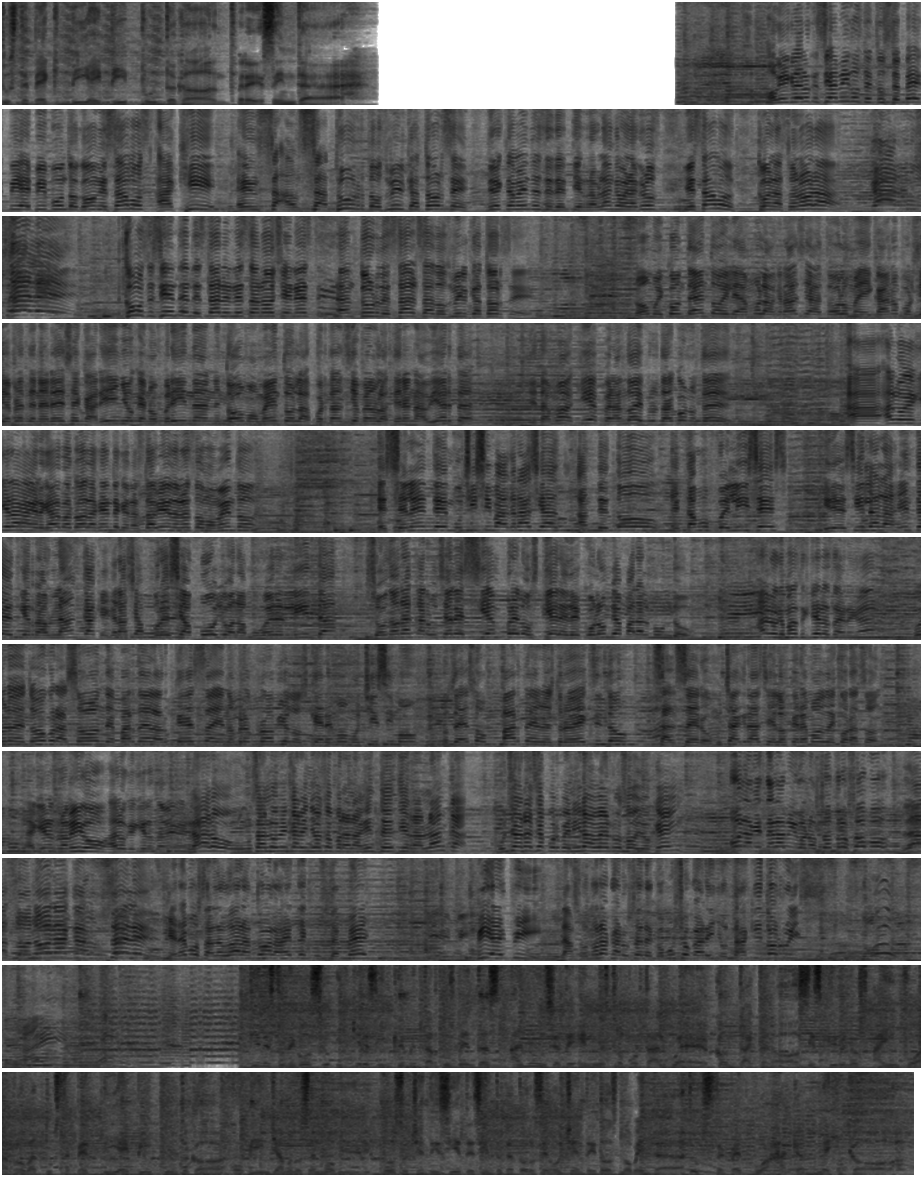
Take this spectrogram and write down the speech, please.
TustepecVIP.com presenta. Ok, claro que sí, amigos de TustepecVIP.com. Estamos aquí en Salsa Tour 2014, directamente desde Tierra Blanca, Veracruz. Y estamos con la Sonora ¡Carruseles! ¿Cómo se sienten de estar en esta noche en este gran tour de salsa 2014? No, muy contento y le damos las gracias a todos los mexicanos por siempre tener ese cariño que nos brindan en todo momento. Las puertas siempre nos las tienen abiertas y estamos aquí esperando a disfrutar con ustedes. Ah, ¿Algo que quieran agregar para toda la gente que nos está viendo en estos momentos? Excelente, muchísimas gracias. Ante todo, estamos felices y decirle a la gente de Tierra Blanca que gracias por ese apoyo a las mujeres lindas. Sonora Carruseles siempre los quiere, de Colombia para el mundo. ¿Algo que más te quieras agregar? Bueno, de todo corazón, de parte de la orquesta y en nombre propio, los queremos muchísimo. Ustedes son parte de nuestro éxito salsero. Muchas gracias, los queremos de corazón. Aquí nuestro amigo, ¿algo que quieras también? Claro, un saludo bien cariñoso para la gente de Tierra Blanca. Muchas gracias por venir a vernos hoy, ¿ok? Hola, ¿qué tal amigos? Nosotros somos La Sonora Carruseles. Queremos saludar a toda la gente de Custepec. VIP, la Sonora Carruseles, con mucho cariño. Taquito Ruiz. ¿Tienes tu negocio y quieres incrementar tus ventas? Anúnciate en nuestro portal web. Contáctanos. Escríbenos a info.tuxtepecvip.com o bien llámanos al móvil 287-114-8290. Tuxtepec, Oaxaca, México.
